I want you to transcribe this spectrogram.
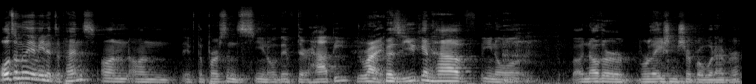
Ultimately, I mean, it depends on on if the person's you know if they're happy. Right. Because you can have you know another relationship or whatever.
